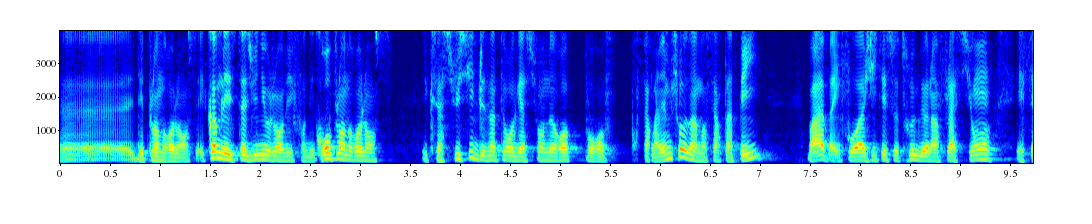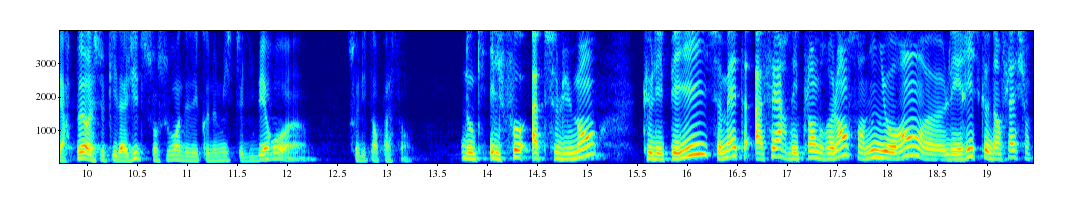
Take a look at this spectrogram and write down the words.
euh, des plans de relance. Et comme les États-Unis aujourd'hui font des gros plans de relance et que ça suscite des interrogations en Europe pour, faire la même chose hein, dans certains pays, bah, bah, il faut agiter ce truc de l'inflation et faire peur. Et ceux qui l'agitent sont souvent des économistes libéraux, hein, soit dit en passant. Donc il faut absolument que les pays se mettent à faire des plans de relance en ignorant euh, les risques d'inflation.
